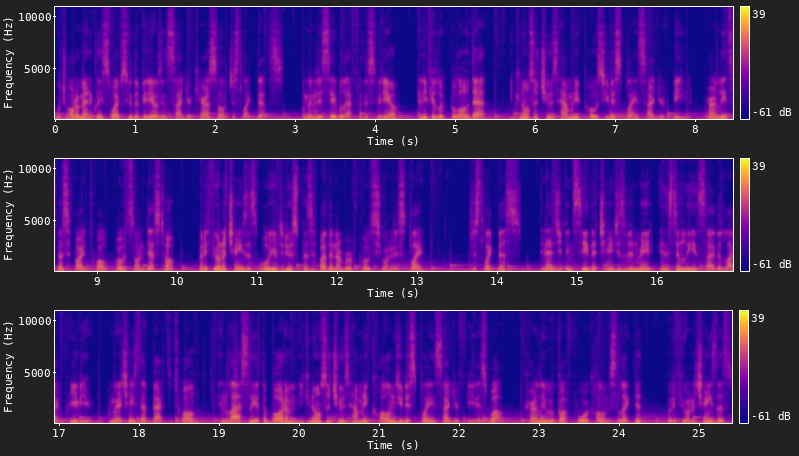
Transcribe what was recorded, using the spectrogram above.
which automatically swipes through the videos inside your carousel just like this. I'm going to disable that for this video, and if you look below that, you can also choose how many posts you display inside your feed. Currently it's specified 12 posts on desktop, but if you want to change this, all you have to do is specify the number of posts you want to display, just like this. And as you can see, the change has been made instantly inside the live preview. I'm going to change that back to 12. And lastly, at the bottom, you can also choose how many columns you display inside your feed as well. Currently, we've got four columns selected, But if you want to change this,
